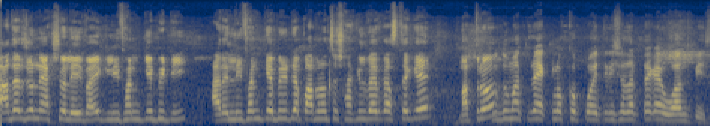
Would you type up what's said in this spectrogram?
তাদের জন্য অ্যাকচুয়ালি এই বাইক লিফান কেপিটি আর এই লিফান কেপিটিটা পাবেন হচ্ছে শাকিল ভাইয়ের কাছ থেকে মাত্র শুধুমাত্র এক লক্ষ পঁয়ত্রিশ হাজার টাকায় ওয়ান পিস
